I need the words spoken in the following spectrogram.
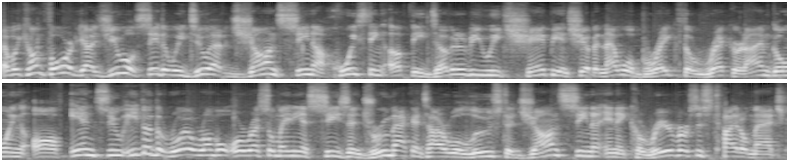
If we come forward, guys, you will see that we do have John Cena hoisting up the WWE Championship, and that will break the record. I'm going off into either the Royal Rumble or WrestleMania season. Drew McIntyre will lose to John Cena Cena in a career versus title match,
